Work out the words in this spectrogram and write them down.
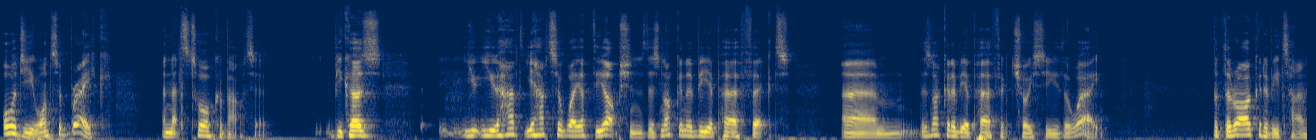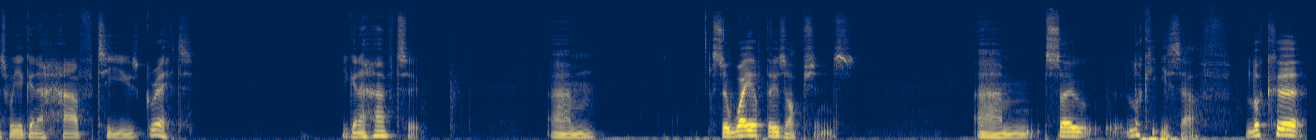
or do you want to break? And let's talk about it. Because you, you have you have to weigh up the options. There's not going to be a perfect um, there's not going to be a perfect choice either way. But there are going to be times where you're going to have to use grit. You're going to have to. Um, so weigh up those options. Um, so look at yourself. Look at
